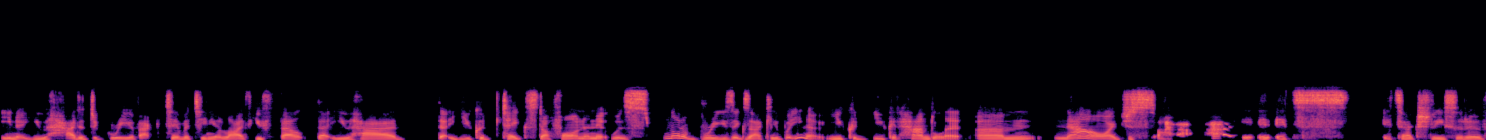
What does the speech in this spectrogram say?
you know you had a degree of activity in your life. You felt that you had that you could take stuff on and it was not a breeze exactly but you know you could you could handle it um now i just it, it's it's actually sort of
